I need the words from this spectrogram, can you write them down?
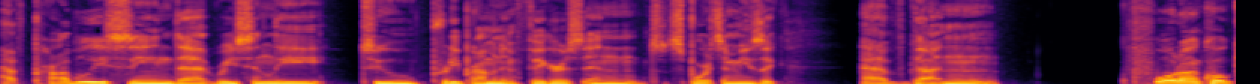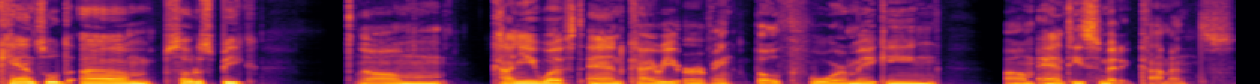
have probably seen that recently. Two pretty prominent figures in sports and music have gotten quote unquote canceled, um, so to speak. Um, Kanye West and Kyrie Irving, both for making um, anti Semitic comments.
